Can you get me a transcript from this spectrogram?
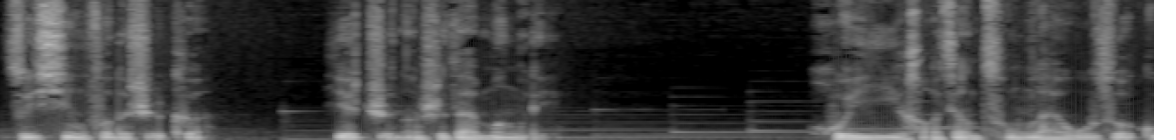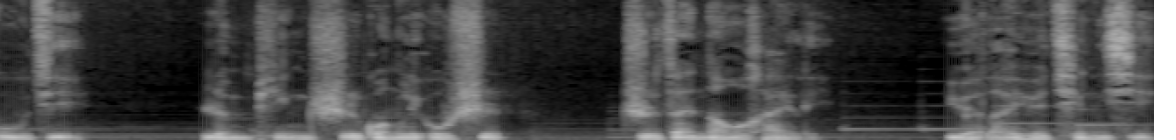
最幸福的时刻，也只能是在梦里。回忆好像从来无所顾忌，任凭时光流逝，只在脑海里越来越清晰。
